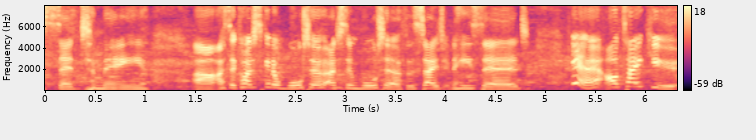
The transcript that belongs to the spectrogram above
said to me, uh, I said, "Can I just get a water? I just need water for the stage." And he said. Yeah, I'll take you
